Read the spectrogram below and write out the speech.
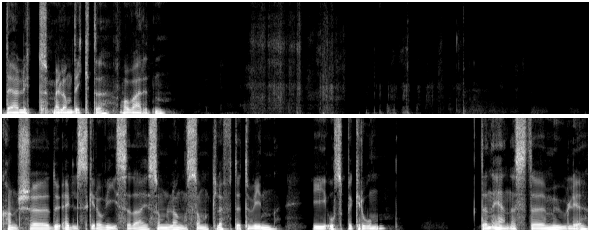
Det er lytt mellom diktet og verden. Kanskje du elsker å vise deg som langsomt løftet vind i ospekronen, den eneste mulige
